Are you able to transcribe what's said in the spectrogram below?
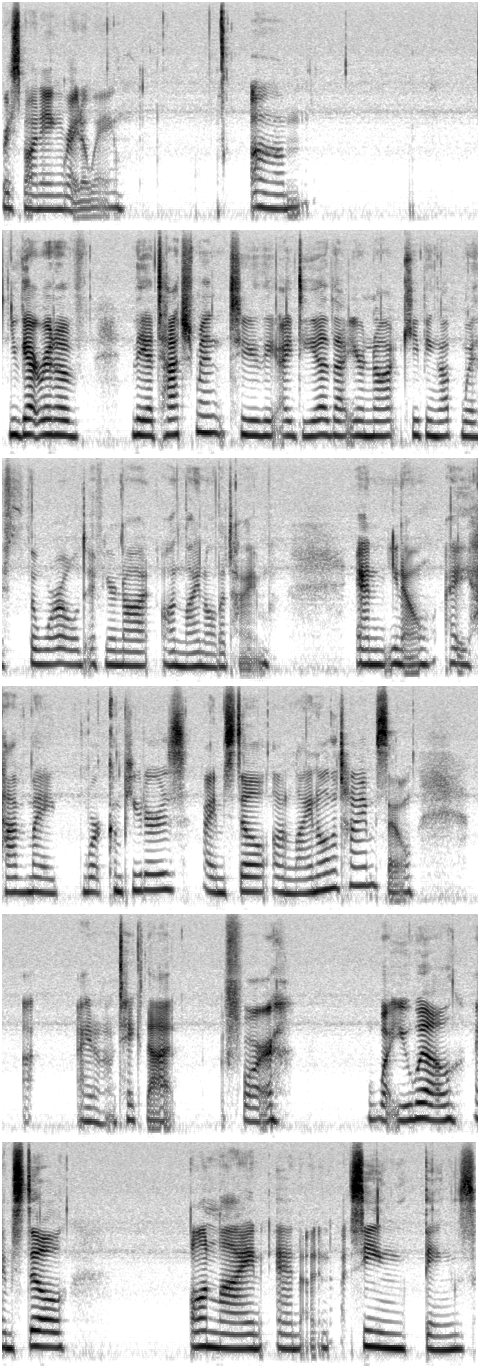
responding right away. Um, you get rid of the attachment to the idea that you're not keeping up with the world if you're not online all the time. And, you know, I have my work computers, I'm still online all the time. So I, I don't know, take that for what you will. I'm still online and seeing things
